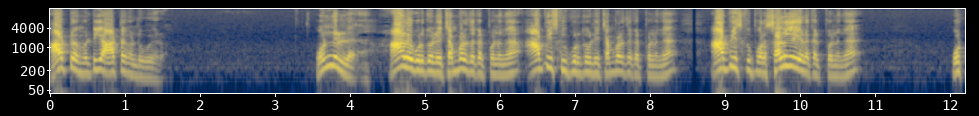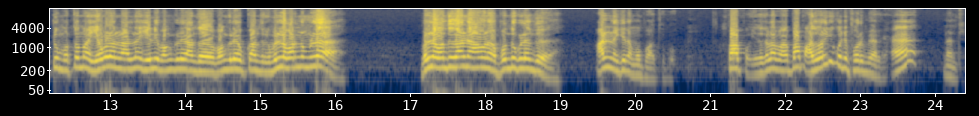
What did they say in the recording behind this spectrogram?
ஆட்டோமேட்டிக்காக ஆட்டம் கண்டு போயிடும் ஒன்றும் இல்லை. ஆளு கொடுக்க வேண்டிய சம்பளத்தை கட் பண்ணுங்கள் ஆஃபீஸ்க்கு கொடுக்க வேண்டிய சம்பளத்தை கட் பண்ணுங்கள் ஆஃபீஸ்க்கு போகிற சலுகைகளை கட் பண்ணுங்கள் ஒட்டு மொத்தமாக எவ்வளோ நாள் தான் எலி வங்களே அந்த வங்களே உட்காந்துருக்கு வெளில வரணும்ல? வெளில வந்து தானே ஆகணும் பொந்துக்குள்ளேருந்து அன்னைக்கு நம்ம பார்த்துப்போம் பார்ப்போம். இதுக்கெல்லாம் பார்ப்போம். அது வரைக்கும் கொஞ்சம் பொறுமையாக இருக்கேன் ஆ? நன்றி.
